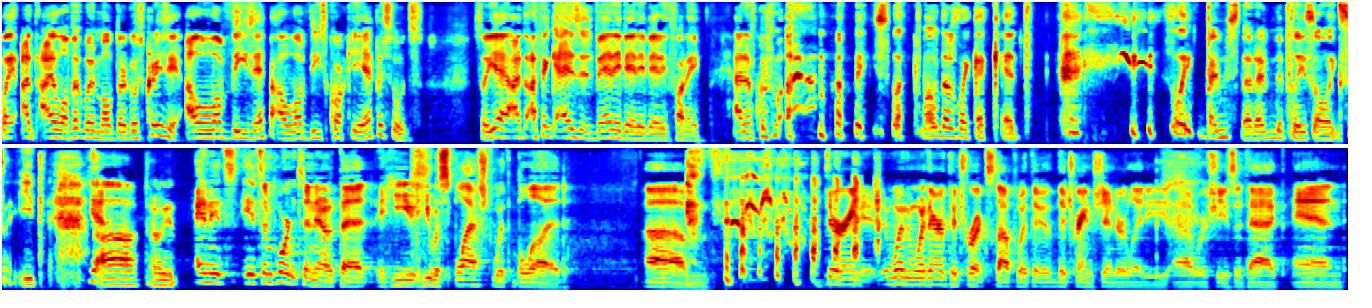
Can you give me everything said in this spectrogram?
like, I, I love it when Mulder goes crazy. I love these, epi- I love these quirky episodes. So yeah, I, I think it is. It's very, very, very funny. And of course, he's like Mulder's like a kid. he's like bounced around the place all excited. Yeah. oh, brilliant. And it's it's important to note that he he was splashed with blood. Um, during it, when when they're at the truck stop with the, the transgender lady uh, where she's attacked, and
